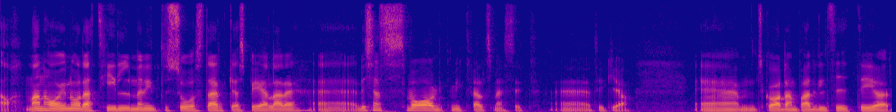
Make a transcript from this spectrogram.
ja, man har ju några till men inte så starka spelare. Eh, det känns svagt mittfältsmässigt, eh, tycker jag. Eh, skadan på Adil City gör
